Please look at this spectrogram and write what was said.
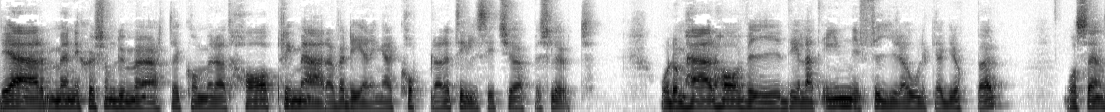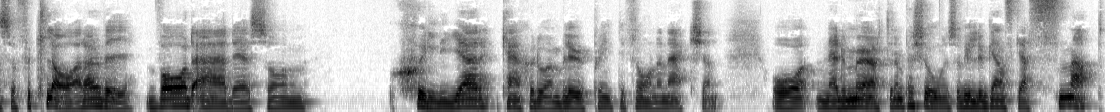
Det är människor som du möter kommer att ha primära värderingar kopplade till sitt köpbeslut. Och de här har vi delat in i fyra olika grupper. Och sen så förklarar vi vad är det som skiljer kanske då en blueprint ifrån en action. Och när du möter en person så vill du ganska snabbt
